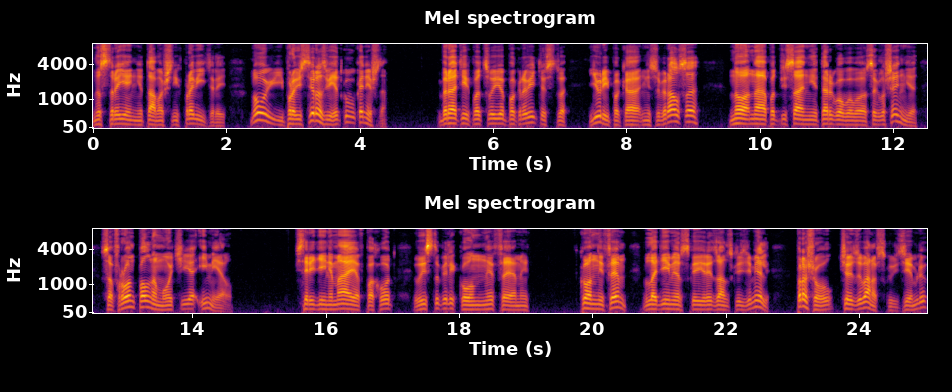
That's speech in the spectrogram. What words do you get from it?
настроение тамошних правителей, ну и провести разведку, конечно. Брать их под свое покровительство Юрий пока не собирался, но на подписание торгового соглашения Сафрон полномочия имел. В середине мая в поход выступили конные фемы. Конный фем Владимирской и Рязанской земель прошел через Ивановскую землю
